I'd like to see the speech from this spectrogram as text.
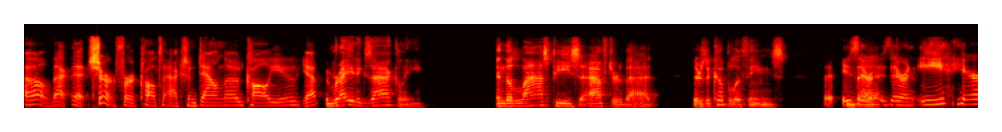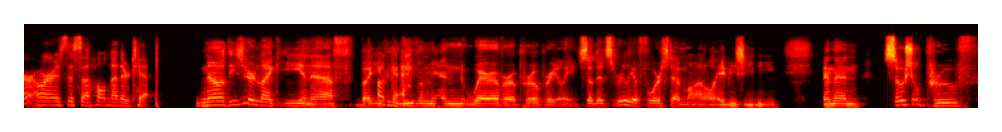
Oh that, that sure for a call to action. Download call you. Yep. Right exactly. And the last piece after that there's a couple of things is there is there an e here or is this a whole nother tip no, these are like E and F, but you okay. can leave them in wherever appropriately. So that's really a four step model A, B, C, D. And then social proof.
